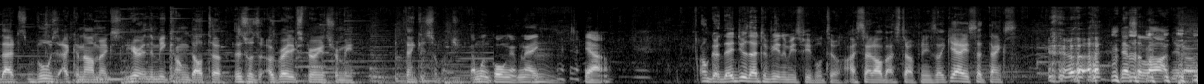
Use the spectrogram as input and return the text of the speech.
That's booze economics here in the Mekong Delta. This was a great experience for me. Thank you so much. Cảm ơn cô ngày hôm nay. Yeah. Oh, good. They do that to Vietnamese people too. I said all that stuff, and he's like, "Yeah." He said, "Thanks." That's a lot, you know.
